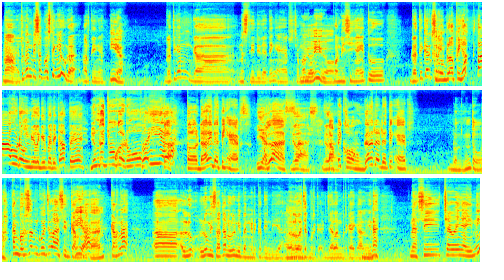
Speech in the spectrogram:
Nah, itu kan bisa ghosting juga artinya. iya Berarti kan nggak mesti di dating apps, cuman iya iya kondisinya itu. Berarti kan kedua belah pihak tahu dong dia lagi PDKT. ya enggak juga dong Lah iya lah. kalau dari dating apps Iya. jelas Jelas, jelas. tapi kalau nggak ada dating apps belum tentu lah kan barusan gue jelasin karena Iya kan? karena eh, lu lu misalkan lu nih pengen ngedeketin dia, Hmm. lalu ajak berka- jalan berkali-kali. Hmm. Nah, nah si ceweknya ini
